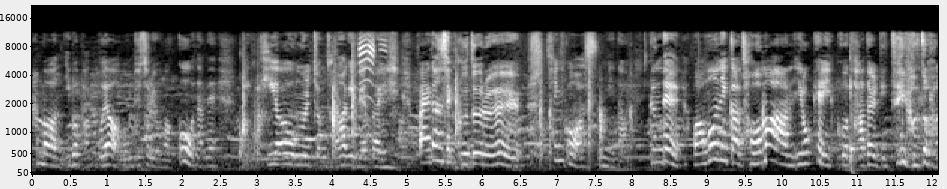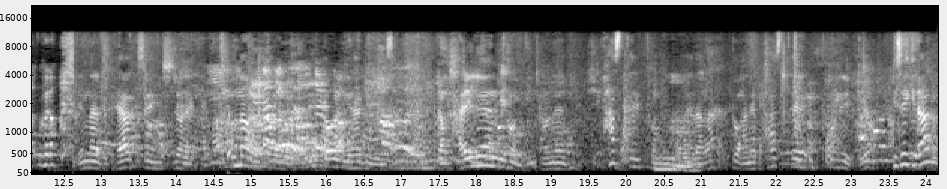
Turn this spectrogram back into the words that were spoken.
한번 입어봤고요. 원피스를 입어봤고 그다음에 이 귀여움을 좀 더하기 위해서 이 빨간색 구두를 신고 왔습니다. 근데 와보니까 저만 이렇게 입고 다들 니트 입었더라고요. 옛날 그 대학생 시절에 그 꽃나무 오빠를 떠올리게 하기 위해서 그런 밝은 톤 저는 파스텔 톤에다가 또 안에 파스텔 톤을 입고요 이 색이랑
